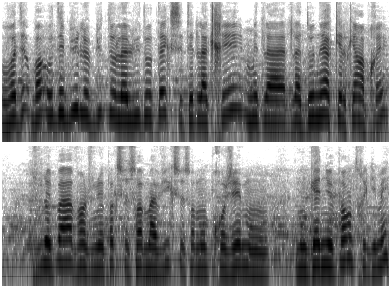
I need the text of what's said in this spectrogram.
On va dire, bah, au début, le but de la ludothèque, c'était de la créer, mais de la, de la donner à quelqu'un après. Je voulais pas, enfin, je voulais pas que ce soit ma vie, que ce soit mon projet, mon, mon gagne-pain entre guillemets.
